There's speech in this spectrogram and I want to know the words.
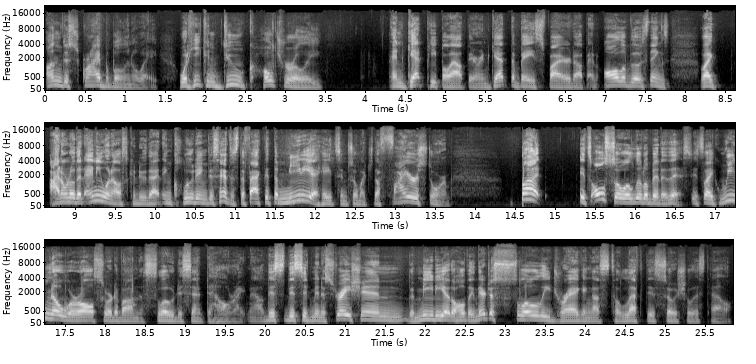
undescribable in a way. What he can do culturally and get people out there and get the base fired up and all of those things. Like, I don't know that anyone else can do that, including DeSantis. The fact that the media hates him so much, the firestorm. But it's also a little bit of this. It's like we know we're all sort of on the slow descent to hell right now. This this administration, the media, the whole thing, they're just slowly dragging us to leftist socialist hell.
